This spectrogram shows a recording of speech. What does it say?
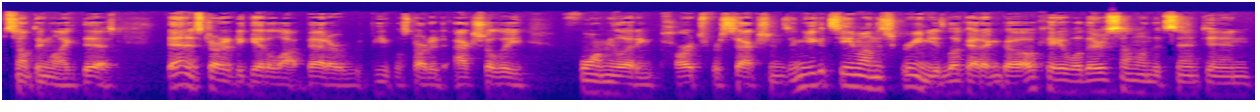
something like this. Then it started to get a lot better. People started actually formulating parts for sections, and you could see them on the screen. You'd look at it and go, okay, well, there's someone that sent in,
